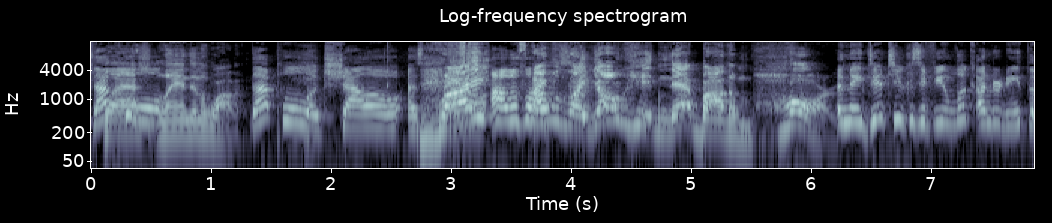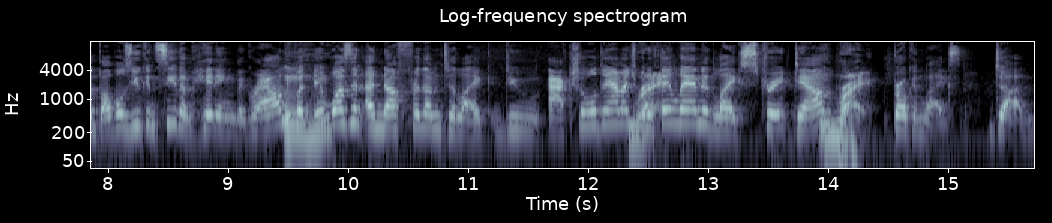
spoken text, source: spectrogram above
that Splash, pool, land in the water. that pool looked shallow as hell. Right? I was like, I was like, y'all hitting that bottom hard. and they did too, because if you look underneath the bubbles, you can see them hitting the ground, but it wasn't enough for them to like do actual damage. But if Mm-hmm. They landed like straight down, Right. broken legs, done.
